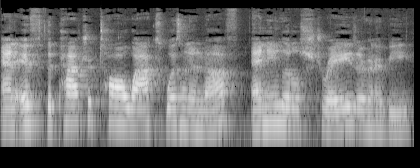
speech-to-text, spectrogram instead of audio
And if the Patrick Ta wax wasn't enough, any little strays are gonna be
